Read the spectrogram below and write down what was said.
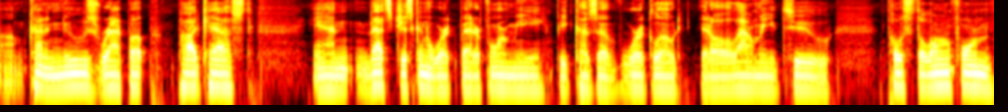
um, kind of news wrap up podcast. And that's just going to work better for me because of workload. It'll allow me to post the long form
